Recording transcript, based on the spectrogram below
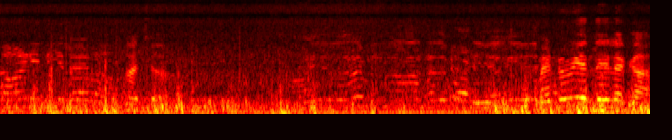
ਪਾਣੀ ਦੀ ਲਹਿਰਾਂ ਅੱਛਾ ਮੈਨੂੰ ਵੀ ਏਦਾਂ ਹੀ ਲੱਗਾ।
